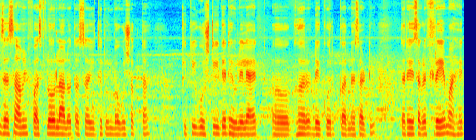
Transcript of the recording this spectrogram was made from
जसं आम्ही फर्स्ट फ्लोअरला आलो तसं इथे तुम्ही बघू शकता किती गोष्टी इथे ठेवलेल्या आहेत घर डेकोर करण्यासाठी. तर हे सगळे फ्रेम आहेत.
